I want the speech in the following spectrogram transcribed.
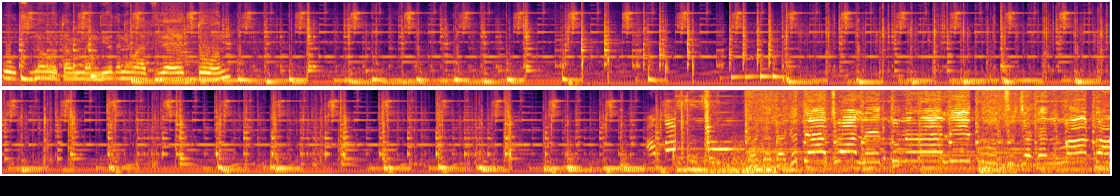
पोचलो होता आम्ही मंदिरात आणि वाजले आहेत दोन. धगधगत्या जगन्माता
